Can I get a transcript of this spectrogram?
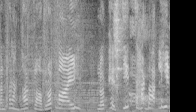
มันฝรั่งทอดกรอบรสใหม่รสเผ็ดจี๊ดจาดบาดลิ้น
